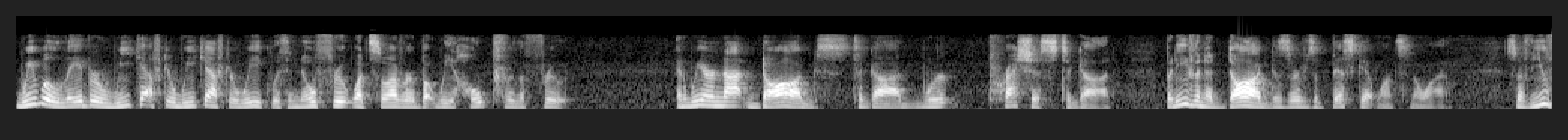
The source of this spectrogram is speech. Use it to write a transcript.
We will labor week after week after week with no fruit whatsoever, but we hope for the fruit. And we are not dogs to God, we're precious to God. But even a dog deserves a biscuit once in a while. So if you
